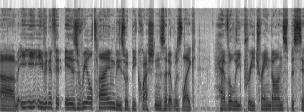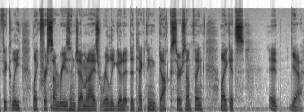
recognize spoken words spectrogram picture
Um, e- even if it is real time, these would be questions that it was like heavily pre-trained on specifically. Like for some reason, Gemini is really good at detecting ducks or something. Like it's it. Yeah,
